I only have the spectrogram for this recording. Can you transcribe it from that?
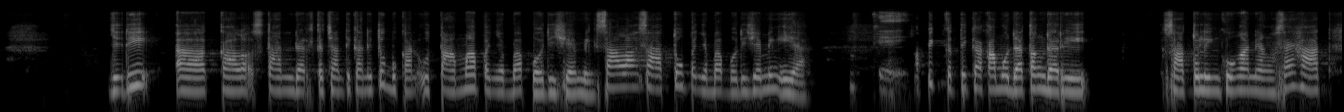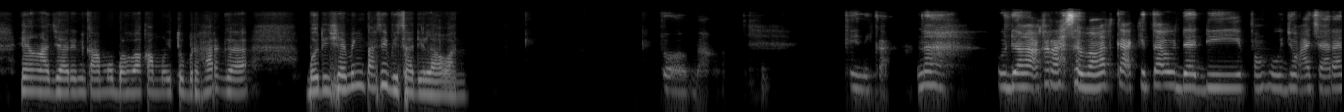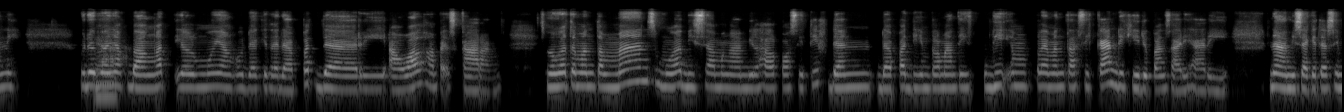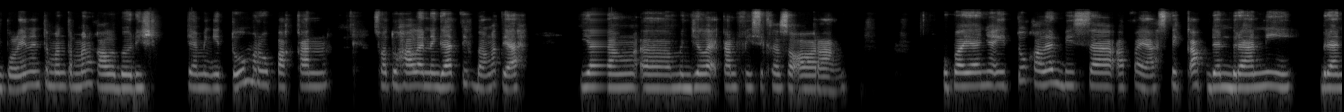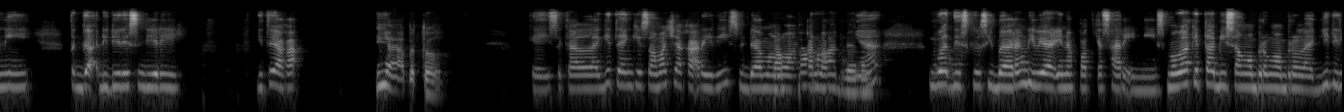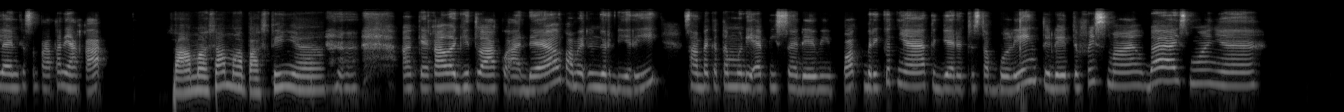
Jadi uh, kalau standar kecantikan itu bukan utama penyebab body shaming. Salah satu penyebab body shaming iya. Oke. Okay. Tapi ketika kamu datang dari satu lingkungan yang sehat, yang ngajarin kamu bahwa kamu itu berharga, body shaming pasti bisa dilawan. Betul banget. Oke nih Kak. Nah, udah gak kerasa banget Kak, kita udah di penghujung acara nih. Udah ya. banyak banget ilmu yang udah kita dapat dari awal sampai sekarang. Semoga teman-teman semua bisa mengambil hal positif dan dapat diimplementasikan di kehidupan sehari-hari. Nah, bisa kita simpulin teman-teman kalau body shaming itu merupakan suatu hal yang negatif banget ya, yang uh, menjelekkan fisik seseorang upayanya itu kalian bisa apa ya speak up dan berani berani tegak di diri sendiri gitu ya kak iya betul oke sekali lagi thank you so much ya kak Riri sudah meluangkan waktunya buat diskusi bareng di We Are Podcast hari ini. Semoga kita bisa ngobrol-ngobrol lagi di lain kesempatan ya, Kak. Sama-sama pastinya. Oke, kalau gitu aku Adel, pamit undur diri. Sampai ketemu di episode Wipot berikutnya. Together to stop bullying, today to free smile. Bye semuanya.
